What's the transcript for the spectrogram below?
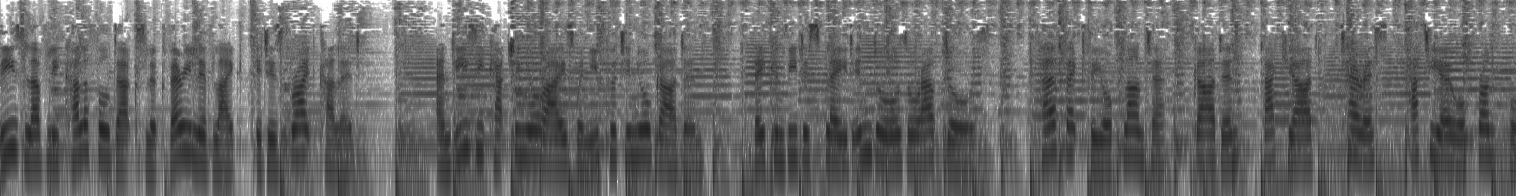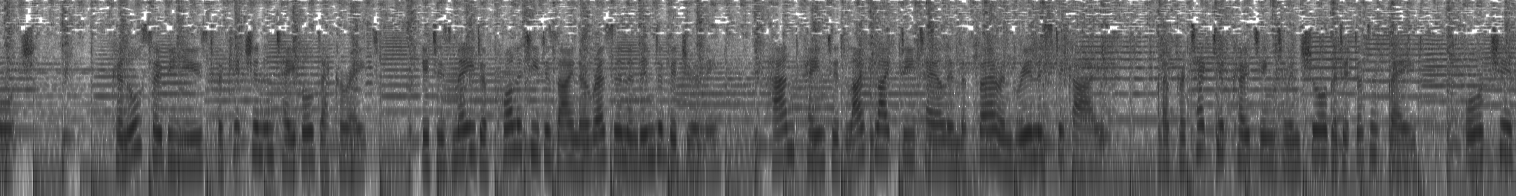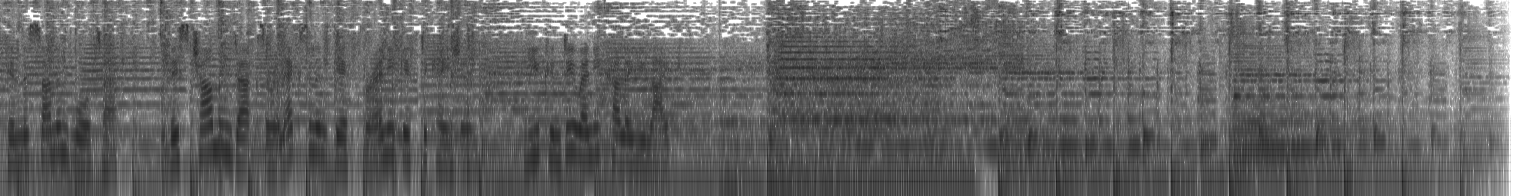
These lovely colorful ducks look very live-like, it is bright colored. And easy catching your eyes when you put in your garden. They can be displayed indoors or outdoors. Perfect for your planter, garden, backyard, terrace, patio or front porch. Can also be used for kitchen and table decorate. It is made of quality designer resin and individually hand-painted lifelike detail in the fur and realistic eyes. A protective coating to ensure that it doesn't fade or chip in the sun and water. This charming ducks are an excellent gift for any gift occasion. You can do any color you like,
